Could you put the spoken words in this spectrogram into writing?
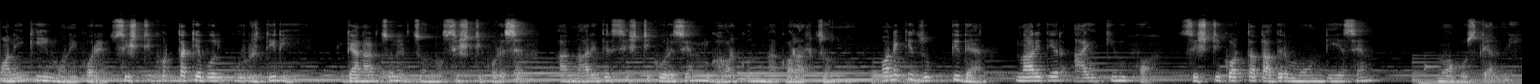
অনেকেই মনে করেন সৃষ্টিকর্তা কেবল পুরুষদেরই জ্ঞানার্জনের জন্য সৃষ্টি করেছেন আর নারীদের সৃষ্টি করেছেন ঘরকন্যা করার জন্য। অনেকে যুক্তি দেন নারীদের আইকিউ কম। সৃষ্টিকর্তা তাদের মন দিয়েছেন, মগজ দেননি।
